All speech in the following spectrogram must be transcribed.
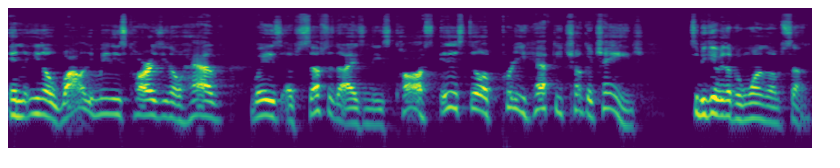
And, you know, while many of these cars, you know, have ways of subsidizing these costs, it is still a pretty hefty chunk of change to be given up in one lump sum.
